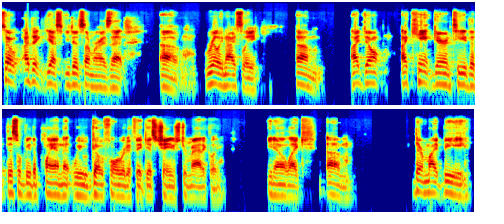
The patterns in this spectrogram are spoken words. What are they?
So I think, yes, you did summarize that uh, really nicely. Um, I don't, I can't guarantee that this will be the plan that we would go forward if it gets changed dramatically. You know, like um, there might be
